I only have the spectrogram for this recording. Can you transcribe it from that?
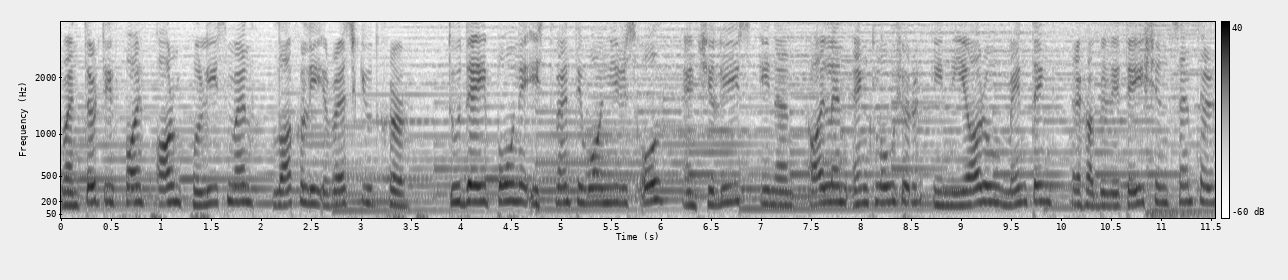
when 35 armed policemen luckily rescued her. Today Pony is 21 years old and she lives in an island enclosure in Nyaru Menteng Rehabilitation Center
